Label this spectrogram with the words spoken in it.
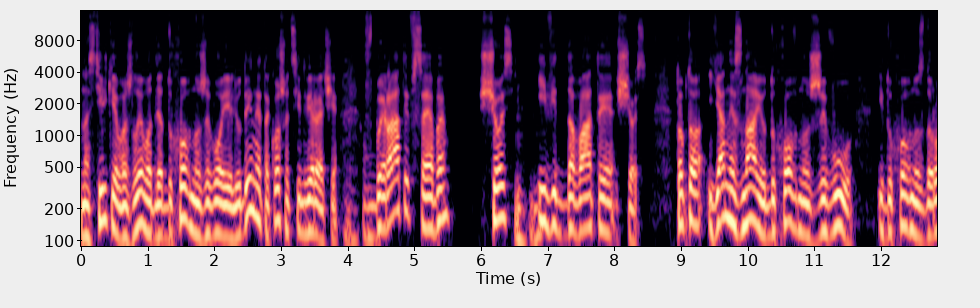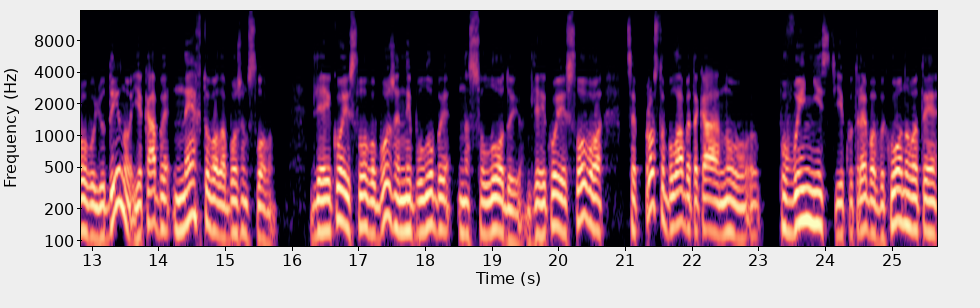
Настільки важливо для духовно живої людини також оці дві речі: вбирати в себе щось і віддавати щось. Тобто я не знаю духовно живу і духовно здорову людину, яка би нехтувала Божим Словом, для якої Слово Боже не було би насолодою, для якої слово це просто була би така ну, повинність, яку треба виконувати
